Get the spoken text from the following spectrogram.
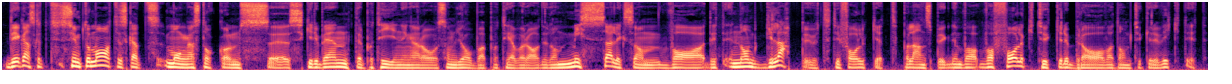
det är ganska symptomatiskt att många Stockholms eh, skribenter på tidningar och som jobbar på tv och radio, de missar liksom vad, det är ett enormt glapp ut till folket på landsbygden, vad, vad folk tycker är bra och vad de tycker är viktigt.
